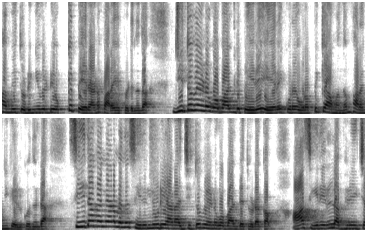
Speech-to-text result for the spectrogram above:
ഹമി തുടങ്ങിയവരുടെ ഒക്കെ പേരാണ് പറയപ്പെടുന്നത്. ജിത്തു വേണുഗോപാലിന്റെ പേര് ഏറെക്കുറെ ഉറപ്പിക്കാമെന്നും പറഞ്ഞു കേൾക്കുന്നുണ്ട്. സീതാ കല്യാണം എന്ന സീരിയലിലൂടെയാണ് ജിത്തു വേണുഗോപാലിന്റെ തുടക്കം. ആ സീരിയലിൽ അഭിനയിച്ച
